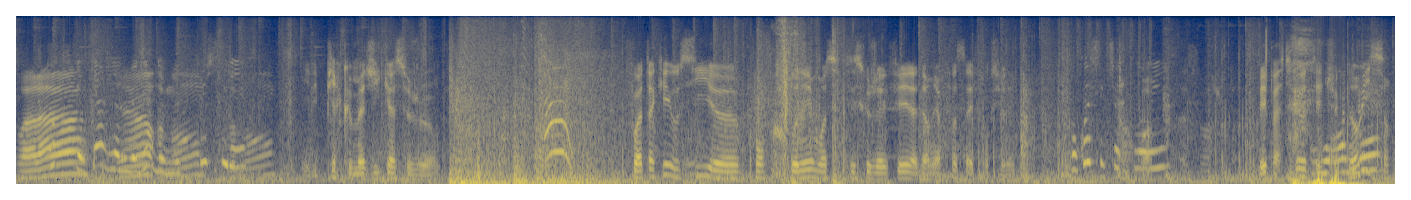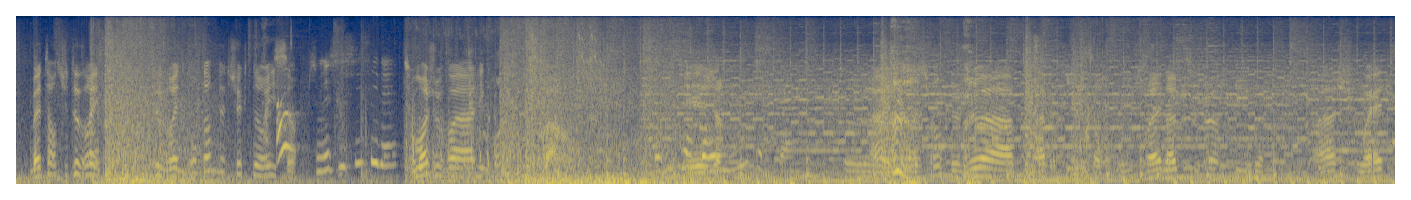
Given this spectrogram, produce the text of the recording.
Voilà. Oh, quelqu'un vient de me Bien, dire de me remonte, fusiler. remonte. Il est pire que Magica ce jeu. Faut attaquer aussi euh, pour fonctionner. Moi, c'était ce que j'avais fait la dernière fois, ça avait fonctionné. Pourquoi suis Chuck Norris. Mais parce que t'es Chuck. Norris. Bah attends, tu devrais, tu devrais être contente de Chuck Norris. Je me suis suicidé. Parce que moi, je vois à l'écran le pas. Et Ah, j'ai l'impression que le jeu a, a pris en plus. Ouais, là, le jeu a pris. Ah, chouette.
